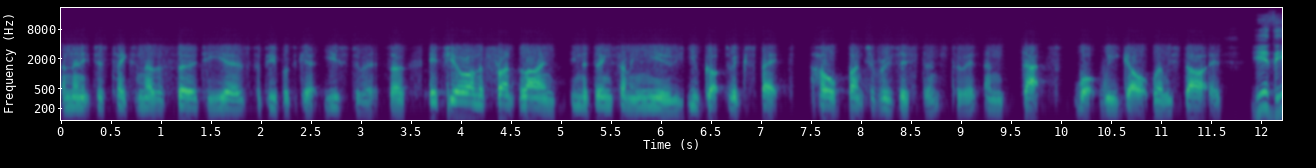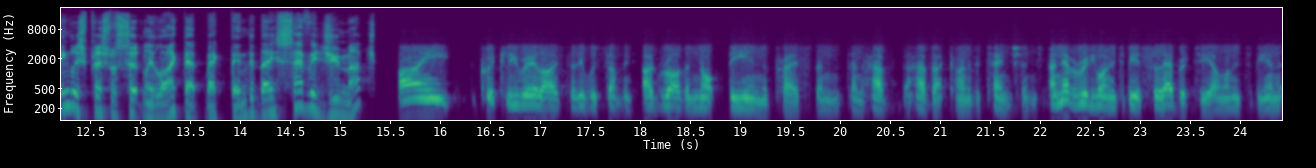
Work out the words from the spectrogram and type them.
and then it just takes another 30 years for people to get used to it. So if you're on the front line, you know, doing something new, you've got to expect a whole bunch of resistance to it, and that's what we got when we started. Yeah, the English press was certainly like that back then. Did they savage you much? I quickly realised that it was something I'd rather not be in the press than, than have have that kind of attention. I never really wanted to be a celebrity. I wanted to be an,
